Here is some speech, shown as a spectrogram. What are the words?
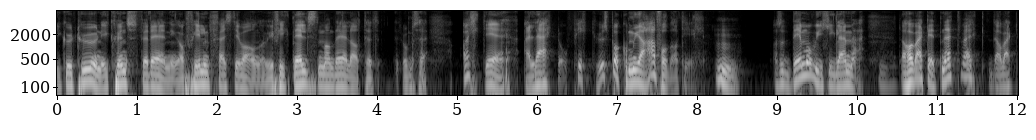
i kulturen, i kunstforeninga, og filmfestivalen, og vi fikk Nelson Mandela til Tromsø Alt det jeg lærte og fikk. Husk på hvor mye jeg har fått av TIL. Mm. Altså, det må vi ikke glemme. Det har vært et nettverk, det har vært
